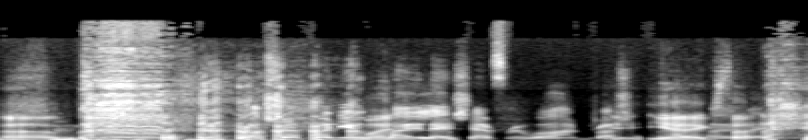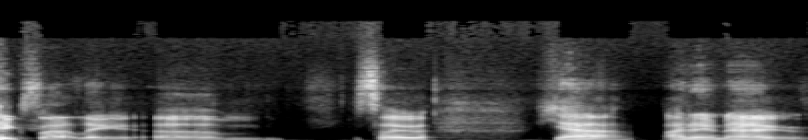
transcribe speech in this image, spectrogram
Um, Brush up on your My- Polish, everyone. Brush up yeah, Polish. exactly. Exactly. Um, so, yeah, I don't know.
